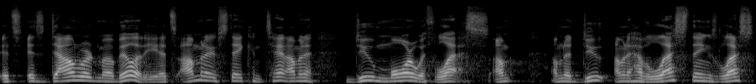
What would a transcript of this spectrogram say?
it's, it's downward mobility. It's I'm going to stay content. I'm going to do more with less. I'm, I'm going to do, I'm going to have less things, less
